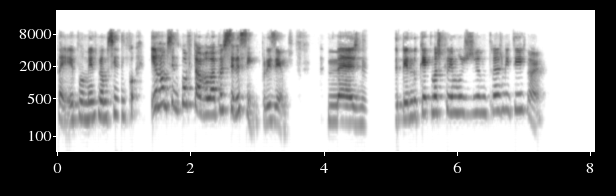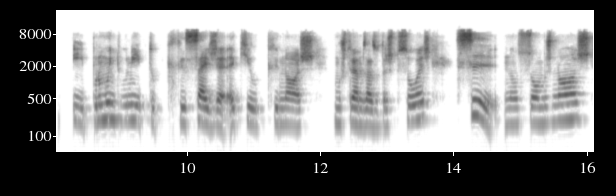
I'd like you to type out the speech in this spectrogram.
Bem, eu pelo menos não me sinto. Eu não me sinto confortável lá para ser assim, por exemplo. Mas depende do que é que nós queremos transmitir, não é? E por muito bonito que seja aquilo que nós mostramos às outras pessoas, se não somos nós,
